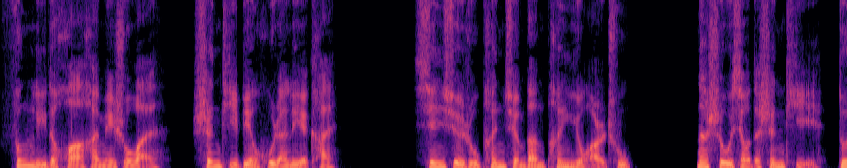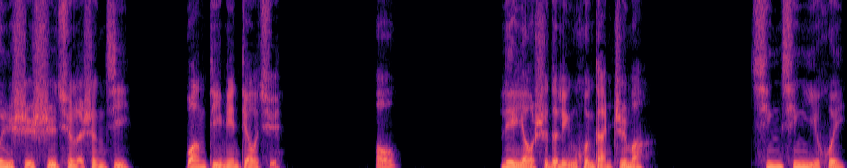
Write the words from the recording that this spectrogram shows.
风离的话还没说完，身体便忽然裂开，鲜血如喷泉般喷涌而出。那瘦小的身体顿时失去了生机，往地面掉去。哦，炼药师的灵魂感知吗？轻轻一挥，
